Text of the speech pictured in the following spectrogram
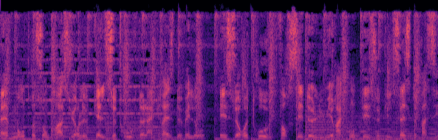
Eve montre son bras sur lequel se trouve de la graisse de vélo, et se retrouve forcée de lui raconter ce qu'il s'est passé.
